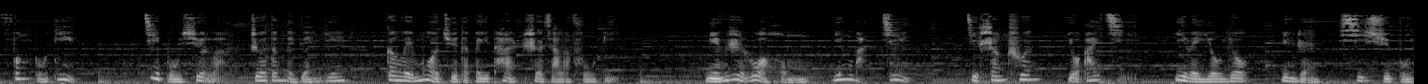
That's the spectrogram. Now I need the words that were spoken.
风不定，既补叙了遮灯的原因，更为末句的悲叹设下了伏笔。明日落红应晚静，既伤春又哀己，意味悠悠，令人唏嘘不已。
